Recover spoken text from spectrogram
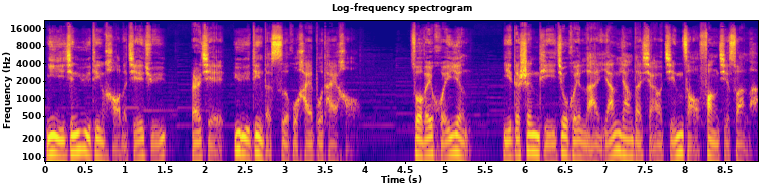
你已经预定好了结局，而且预定的。似乎还不太好。作为回应。”你的。身体就会懒洋洋的，想要尽早放弃算了。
